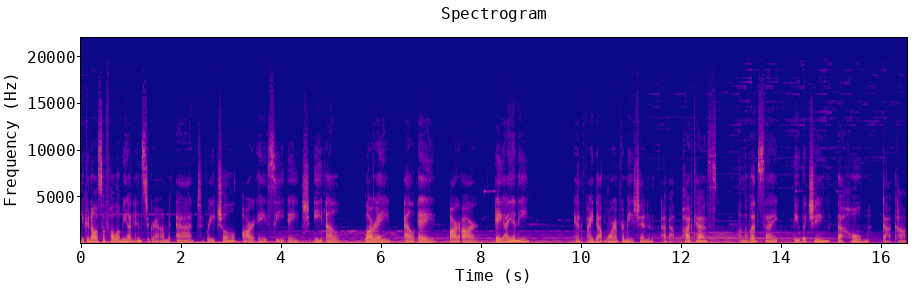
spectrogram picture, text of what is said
You can also follow me on Instagram at Rachel, R A C H E L, Larraine, L A R R A I N E, and find out more information about the podcast on the website bewitchingthehome.com.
